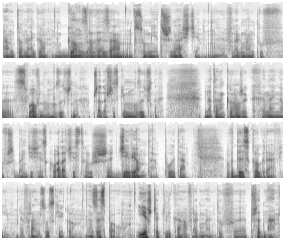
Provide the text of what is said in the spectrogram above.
Antonego Gonzaleza. W sumie 13 fragmentów słowno-muzycznych, przede wszystkim muzycznych. Na ten krążek najnowszy będzie się składać. Jest to już dziewiąta płyta w dyskografii francuskiego zespołu. Jeszcze kilka fragmentów przed nami.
